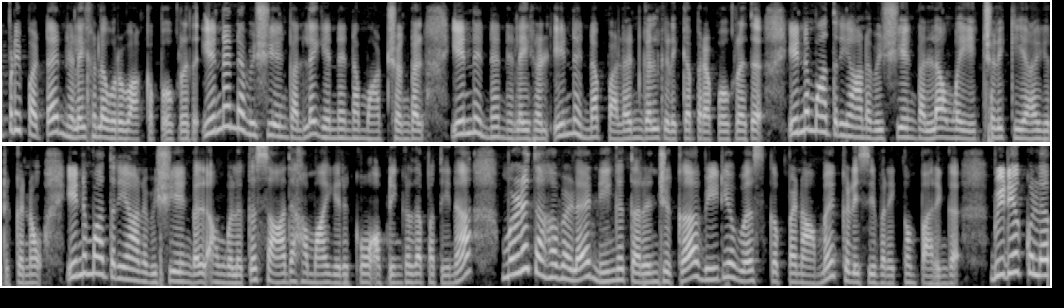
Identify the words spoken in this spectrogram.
எப்படிப்பட்ட நிலைகளை உருவாக்க போகிறது? என்னென்ன விஷயங்களில் என்னென்ன மாற்றங்கள் என்னென்ன நிலைகள் என்னென்ன பலன்கள் கிடைக்கப்பெற போகிறது? என்ன மாதிரியான விஷயங்களில் அவங்க எச்சரிக்கையாக இருக்கணும்? என்ன மாதிரியான விஷயங்கள் அவங்களுக்கு சாதகமாக இருக்கும் அப்படிங்கிறத பற்றின முழு தகவலை நீங்கள் தெரிஞ்சுக்க வீடியோவை ஸ்கிப் பண்ணாமல் கடைசி வரைக்கும் பாருங்கள் வீடியோக்குள்ளே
